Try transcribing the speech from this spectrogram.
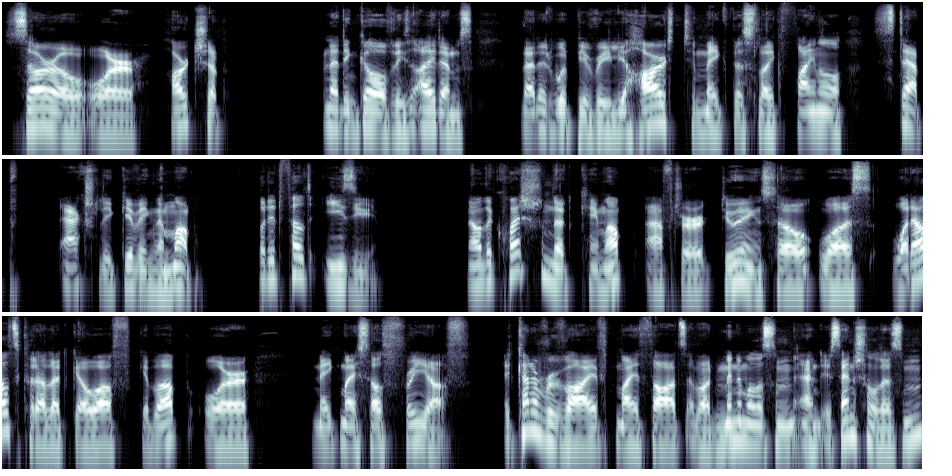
sorrow or hardship letting go of these items, that it would be really hard to make this like final step, actually giving them up. But it felt easy. Now, the question that came up after doing so was what else could I let go of, give up, or make myself free of? It kind of revived my thoughts about minimalism and essentialism,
